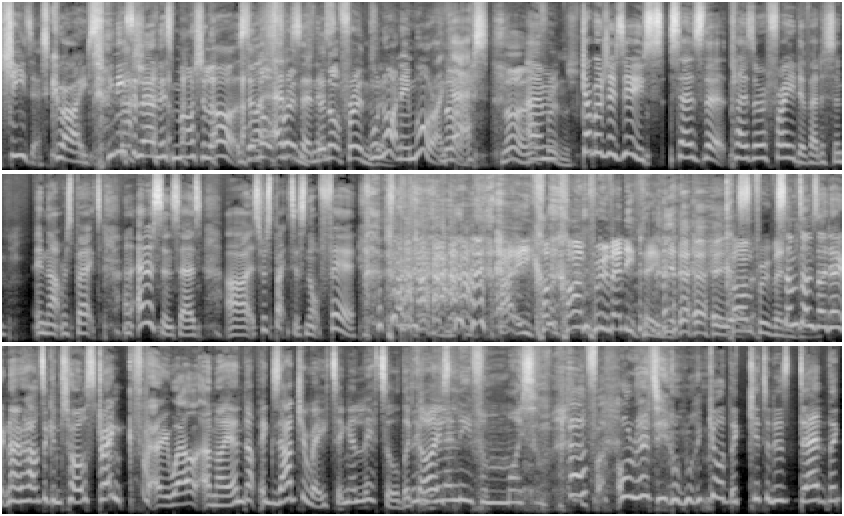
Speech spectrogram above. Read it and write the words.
Jesus Christ. He needs to learn this martial arts. They're like not friends. They're not friends Well, then. not anymore, I No. guess. Um, No, they're not friends. Gabriel Jesus says that players are afraid of Ederson in that respect. And Ederson says, uh, it's respect, it's not fear. Uh, he can't, can't prove anything. Can't prove anything. Sometimes I don't know how to control strength very well, and I end up exaggerating a little. The guys Lenny from Mice. have already, oh my God, the kitten is dead. The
